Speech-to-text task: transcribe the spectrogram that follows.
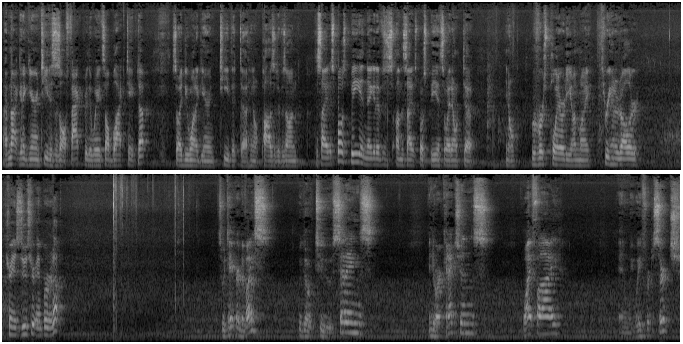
I'm not going to guarantee this is all factory the way it's all black taped up. So I do want to guarantee that, uh, you know, positive is on the side it's supposed to be and negative is on the side it's supposed to be and so I don't, uh, you know, reverse polarity on my $300 transducer and burn it up. So we take our device, we go to settings, into our connections, Wi-Fi, and we wait for it to search.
